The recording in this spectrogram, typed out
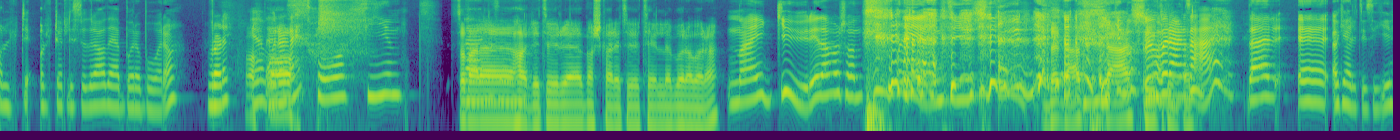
alltid, alltid hatt lyst til å dra, det er Bora Bora. Hvor er det? ja Det hvor er det? så fint. Så det er eh, liksom- harrytur, eh, norsk harrytur til Bora Bora? Nei, guri, det er bare sånn eventyrtur. Det, det er, det er sykt hvor er det det er? Det er eh, Ok, jeg er litt usikker.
